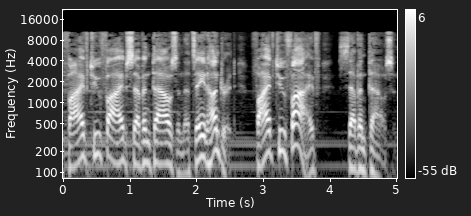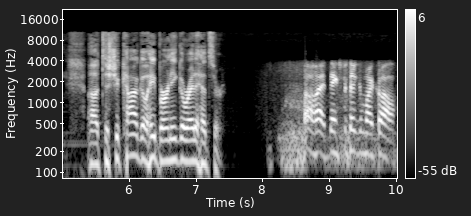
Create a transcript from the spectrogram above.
525 7000. That's 800 525 7000. Uh, to Chicago. Hey, Bernie, go right ahead, sir. Oh, hi. Thanks for taking my call.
